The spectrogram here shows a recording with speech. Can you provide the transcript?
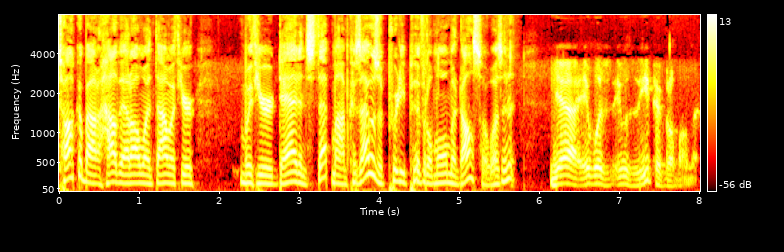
talk about how that all went down with your with your dad and stepmom because that was a pretty pivotal moment, also, wasn't it? Yeah, it was. It was the pivotal moment.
